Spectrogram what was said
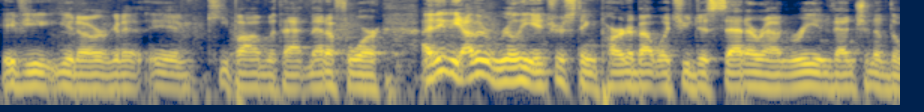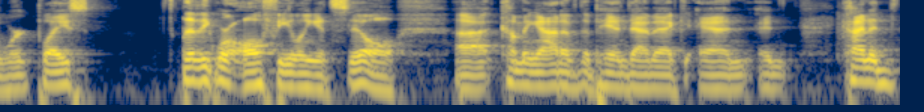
if you you know are to you know, keep on with that metaphor, I think the other really interesting part about what you just said around reinvention of the workplace, I think we're all feeling it still uh, coming out of the pandemic and and kind of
